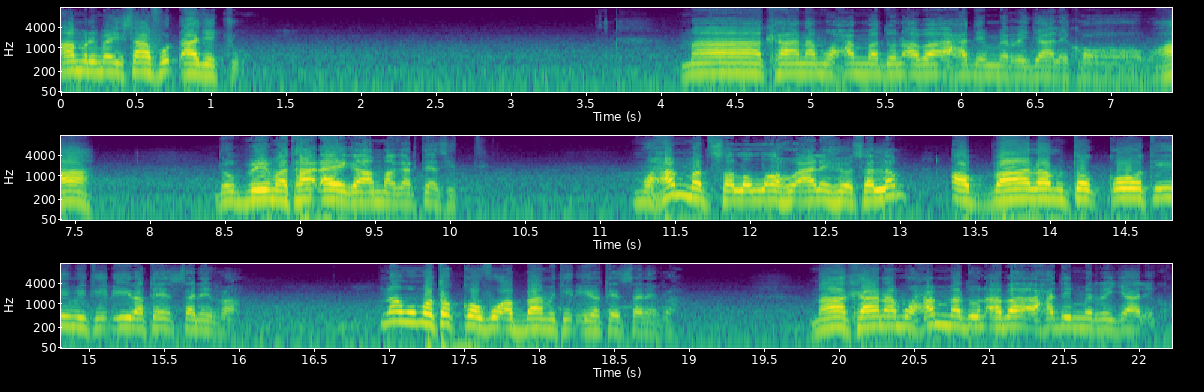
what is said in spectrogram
أمر ما يسافو راجتشو ما كان محمد أبا أحد من رجالكم. ها؟ دبي متى رأيك أما قرتي ست. محمد صلى الله عليه وسلم أبا لم تقوتي متي إيرتي السنرة ما تقوفوا أبا متي إيرتي السنرة ما كان محمد أبا أحد من رجالكم.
